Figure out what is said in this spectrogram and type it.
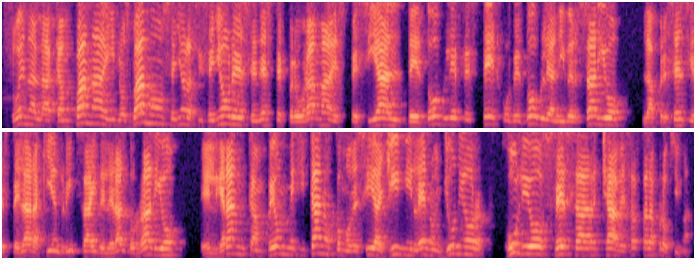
Suena la campana y nos vamos, señoras y señores, en este programa especial de doble festejo, de doble aniversario, la presencia estelar aquí en Ringside del Heraldo Radio, el gran campeón mexicano, como decía Jimmy Lennon Jr., Julio César Chávez. Hasta la próxima.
